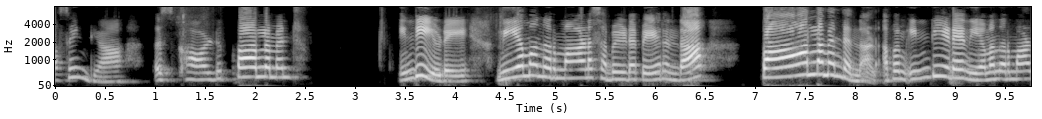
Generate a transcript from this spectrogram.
of India is called parliament ഇന്ത്യയുടെ നിയമനിർമ്മാണ സഭയുടെ പേരെന്താ? പാർലമെന്റ് എന്നാണ്. അപ്പം ഇന്ത്യയുടെ നിയമനിർമ്മാണ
